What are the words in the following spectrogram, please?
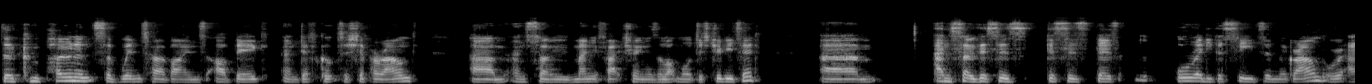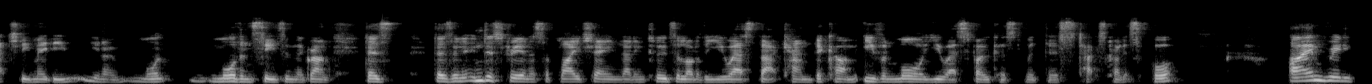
the components of wind turbines are big and difficult to ship around. Um, and so manufacturing is a lot more distributed. Um, and so this is this is there's already the seeds in the ground, or actually maybe you know more more than seeds in the ground. There's there's an industry and a supply chain that includes a lot of the US that can become even more US focused with this tax credit support. I'm really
